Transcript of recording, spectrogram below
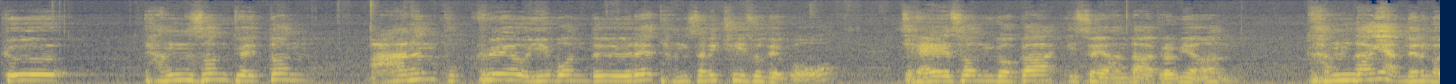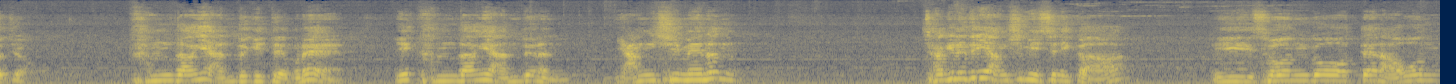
그 당선됐던 많은 국회의원들의 당선이 취소되고 재선거가 있어야 한다 그러면 감당이 안 되는 거죠. 감당이 안 되기 때문에 이 감당이 안 되는 양심에는 자기네들이 양심이 있으니까 이 선거 때 나온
